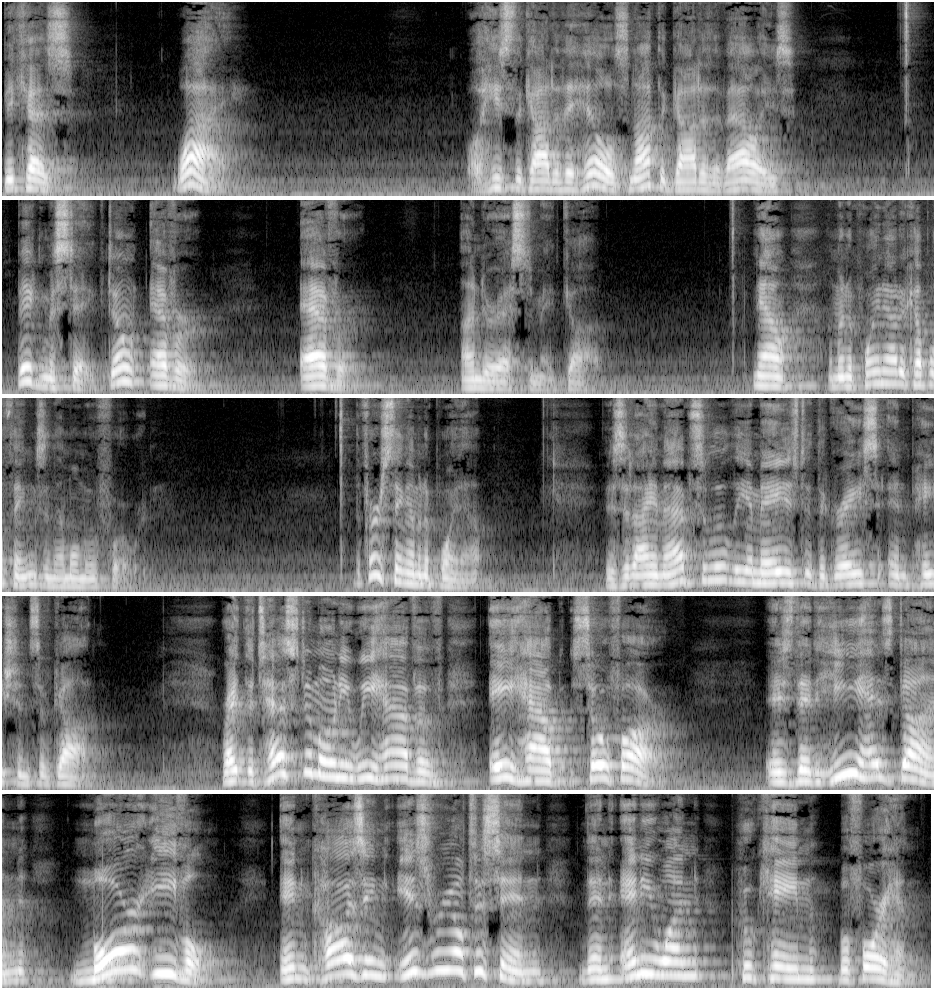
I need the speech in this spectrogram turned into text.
Because why? Well, he's the God of the hills, not the God of the valleys. Big mistake. Don't ever, ever underestimate God. Now, I'm going to point out a couple things and then we'll move forward. The first thing I'm going to point out is that I am absolutely amazed at the grace and patience of God. Right? The testimony we have of Ahab so far is that he has done more evil in causing Israel to sin than anyone who came before him.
